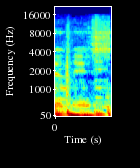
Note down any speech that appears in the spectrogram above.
in this,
